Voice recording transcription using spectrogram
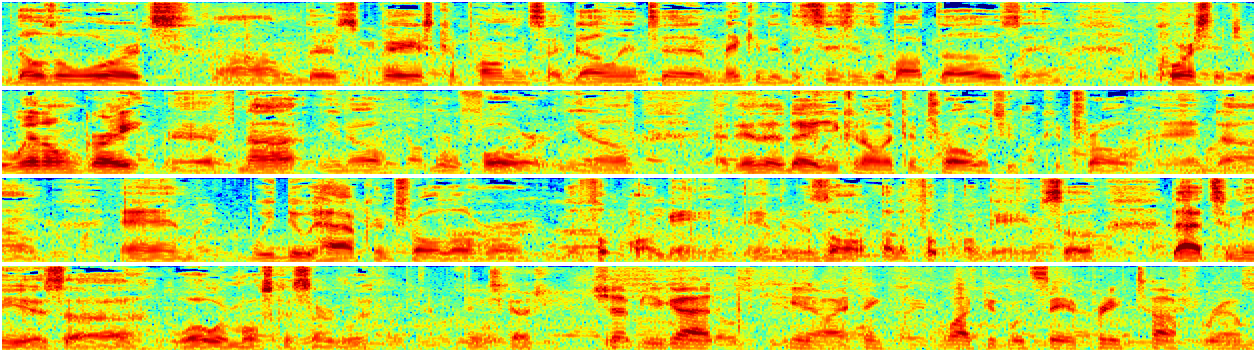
Those awards. Um, there's various components that go into making the decisions about those, and of course, if you win them, great. If not, you know, move forward. You know, at the end of the day, you can only control what you can control, and um, and we do have control over the football game and the result of the football game. So that to me is uh, what we're most concerned with. Thanks, Coach. Shep, you got, you know, I think a lot of people would say a pretty tough room.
